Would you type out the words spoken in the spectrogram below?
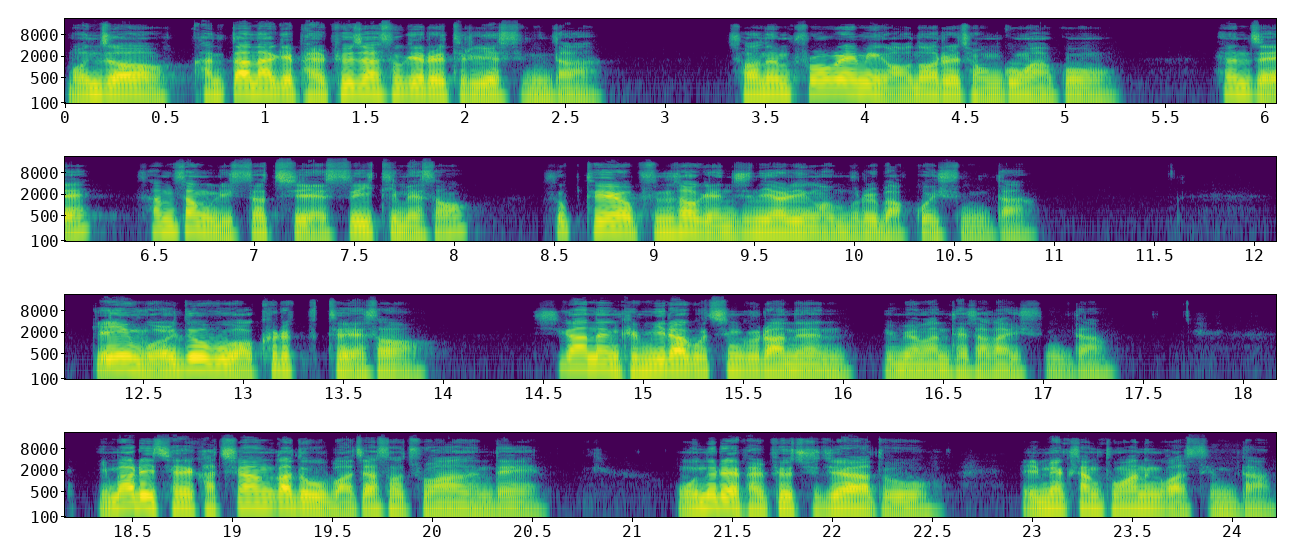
먼저 간단하게 발표자 소개를 드리겠습니다. 저는 프로그래밍 언어를 전공하고 현재 삼성 리서치 SE팀에서 소프트웨어 분석 엔지니어링 업무를 맡고 있습니다. 게임 월드 오브 워크래프트에서 시간은 금이라고 친구라는 유명한 대사가 있습니다. 이 말이 제 가치관과도 맞아서 좋아하는데 오늘의 발표 주제와도 일맥상통하는 것 같습니다.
